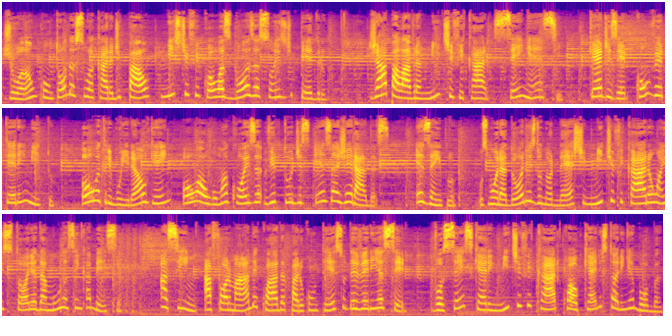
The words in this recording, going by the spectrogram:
João, com toda a sua cara de pau, mistificou as boas ações de Pedro. Já a palavra mitificar, sem S, quer dizer converter em mito, ou atribuir a alguém ou a alguma coisa virtudes exageradas. Exemplo: os moradores do Nordeste mitificaram a história da mula sem cabeça. Assim, a forma adequada para o contexto deveria ser: vocês querem mitificar qualquer historinha boba.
